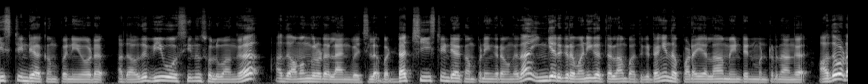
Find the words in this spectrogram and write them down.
ஈஸ்ட் இந்தியா கம்பெனியோட அதாவது விஓசின்னு சொல்லுவாங்க அது அவங்களோட லாங்குவேஜில் பட் டச் ஈஸ்ட் இந்தியா கம்பெனிங்கிறவங்க தான் இங்கே இருக்கிற வணிகத்தெல்லாம் பார்த்துக்கிட்டாங்க இந்த படையெல்லாம் மெயின்டைன் பண்ணிருந்தாங்க. அதோட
